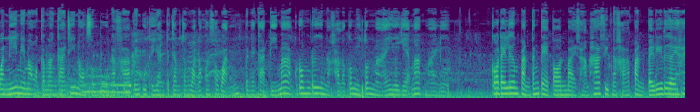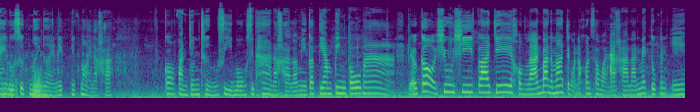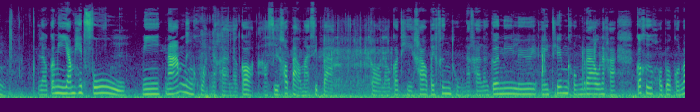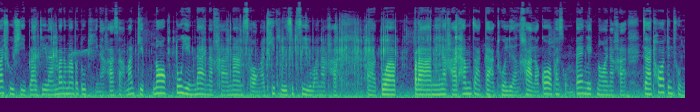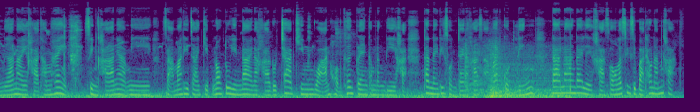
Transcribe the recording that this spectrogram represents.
วันนี้เมย์มาออกกำลังกายที่หนองสมบูรณ์นะคะ เป็นอุทยานประจำจังหวัดนครสวรรค์บรรยากาศดีมากร่มรื่นนะคะ แล้วก็มีต้นไม้เยอะแยะมากมายเลย ก็ได้เริ่มปั่นตั้งแต่ตอนบ่าย3.50นะคะ ปั่นไปเรื่อยๆ ให้รู้สึกเหนื่อยๆนิดนิดหน่อยนะคะ ก็ปั่นจนถึง4โมง15นะคะ แล้วเมย์ก็เตรียมปินโตมา แล้วก็ชูชีปลาเจของร้านบ้านอามาจังหวัดนครสวรรค์นะคะ ร้านแม่ตุ๊กนั่นเอง แล้วก็มียำเห็ดฟู มีน้ำหนึ่งขวดนะคะ แล้วก็เอาซื้อข้าวเปล่ามา 10 บาท ก็แล้วก็เทข้าวไปครึ่งถุงนะคะ แล้วก็นี่เลยไอเทมของเรานะคะ ก็คือขอบอกก่อนว่าชูชีปลาจีร้านบ้านม่าประตูผีนะคะ สามารถเก็บนอกตู้เย็นได้นะคะ นาน 2 อาทิตย์หรือ 14 วันนะคะตัว ปลานี้นะคะทำจากกากถั่วเหลืองค่ะ แล้วก็ผสมแป้งเล็กน้อยนะคะ จะทอดจนถึงเนื้อในค่ะทำให้สินค้าเนี่ยมีสามารถที่จะเก็บนอกตู้เย็นได้นะคะ รสชาติเค็มหวานหอมเครื่องแกงกำลังดีค่ะ ท่านใดที่สนใจนะคะ สามารถกดลิงก์ด้านล่างได้เลยค่ะซองละ40 บาทเท่านั้นค่ะ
